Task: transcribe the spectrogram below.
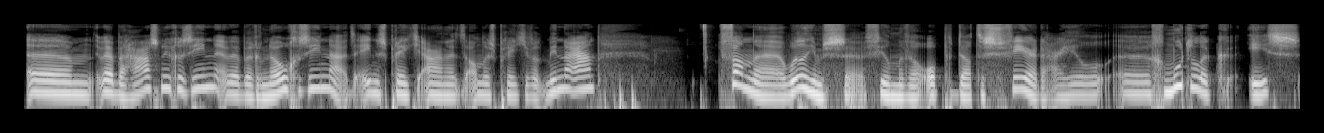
Ehm, we hebben Haas nu gezien. en We hebben Renault gezien. Nou, het ene spreekt je aan, het andere spreekt je wat minder aan. Van eh, Williams eh, viel me wel op dat de sfeer daar heel eh, gemoedelijk is.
